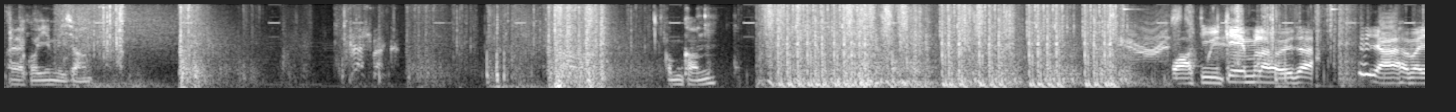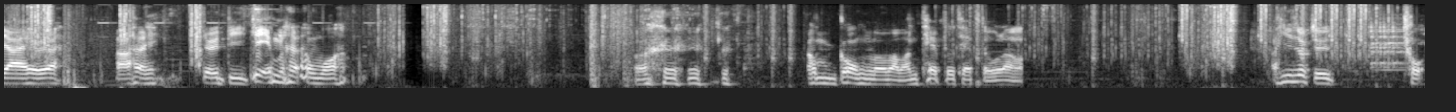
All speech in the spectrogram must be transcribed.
哎呀，果然未上。咁近？哇！D game 啦佢真係，又係係咪又係佢啊？啊係，最 D game 啦，好唔好啊？陰公咯，慢慢 tap 都 tap 到啦。阿軒叔仲要坐，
